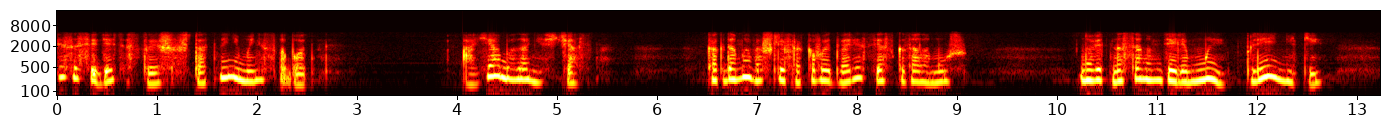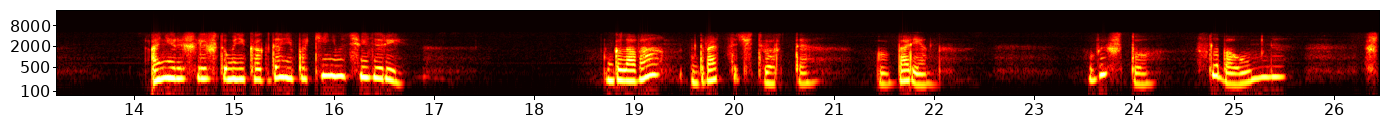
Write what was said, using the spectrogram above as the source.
ты засвидетельствуешь, что отныне мы не свободны. А я была несчастна. Когда мы вошли в роковой дворец, я сказала мужу, но ведь на самом деле мы пленники. Они решили, что мы никогда не покинем Тюильри. Глава 24. В Барен. Вы что, слабоумная?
